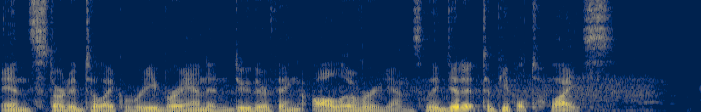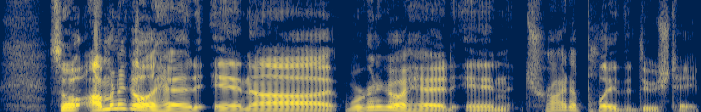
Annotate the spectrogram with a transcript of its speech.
and started to like rebrand and do their thing all over again. So they did it to people twice. So I'm gonna go ahead and uh, we're gonna go ahead and try to play the douche tape,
